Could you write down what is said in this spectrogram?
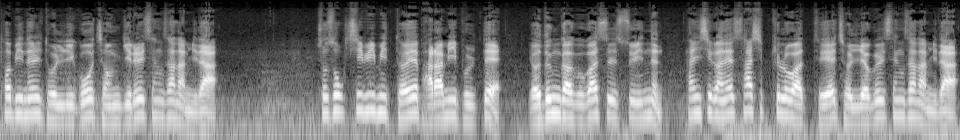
터빈을 돌리고 전기를 생산합니다. 초속 12m의 바람이 불 때 여든 가구가 쓸 수 있는 1시간에 40kW의 전력을 생산합니다.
